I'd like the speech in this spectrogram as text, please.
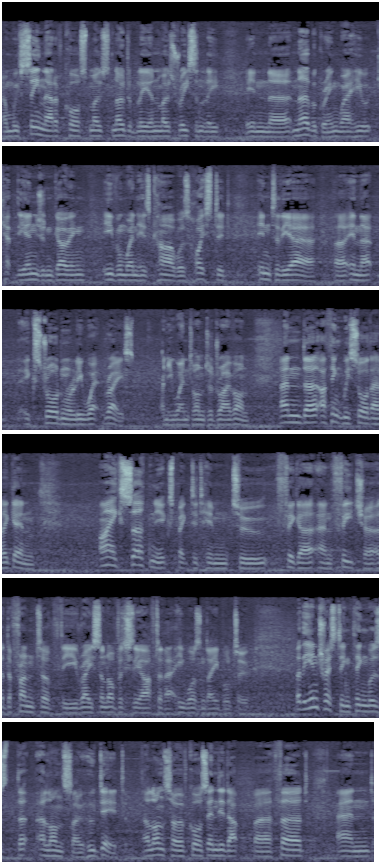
and we've seen that, of course, most notably and most recently in uh, Nürburgring, where he kept the engine going even when his car was hoisted into the air uh, in that extraordinarily wet race. And he went on to drive on. And uh, I think we saw that again. I certainly expected him to figure and feature at the front of the race, and obviously after that he wasn't able to. But the interesting thing was that Alonso, who did. Alonso, of course, ended up uh, third, and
